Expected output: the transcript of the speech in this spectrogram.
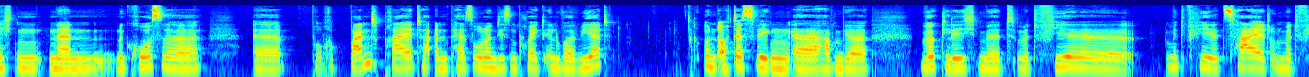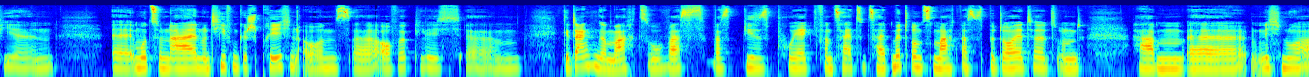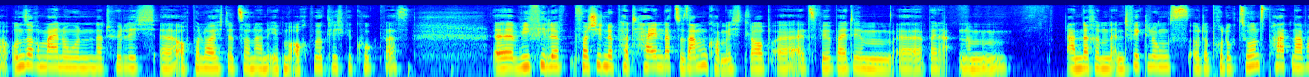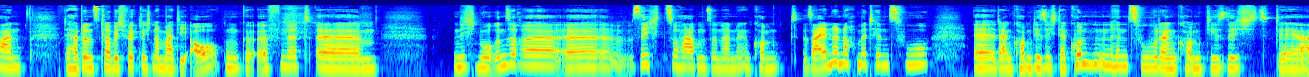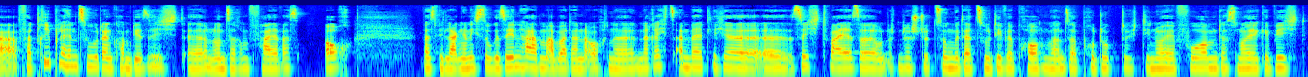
echt ein, eine, eine große äh, Bandbreite an Personen in diesem Projekt involviert. Und auch deswegen äh, haben wir wirklich mit, mit viel, mit viel Zeit und mit vielen äh, emotionalen und tiefen Gesprächen uns äh, auch wirklich ähm, Gedanken gemacht, so was, was dieses Projekt von Zeit zu Zeit mit uns macht, was es bedeutet und haben äh, nicht nur unsere Meinungen natürlich äh, auch beleuchtet, sondern eben auch wirklich geguckt, was äh, wie viele verschiedene Parteien da zusammenkommen. Ich glaube, äh, als wir bei dem äh, bei einem anderen Entwicklungs- oder Produktionspartner waren, der hat uns, glaube ich, wirklich nochmal die Augen geöffnet, ähm, nicht nur unsere äh, Sicht zu haben, sondern dann kommt seine noch mit hinzu, äh, dann kommt die Sicht der Kunden hinzu, dann kommt die Sicht der Vertriebler hinzu, dann kommt die Sicht äh, in unserem Fall, was auch was wir lange nicht so gesehen haben, aber dann auch eine, eine rechtsanwältliche äh, Sichtweise und Unterstützung mit dazu, die wir brauchen, weil unser Produkt durch die neue Form, das neue Gewicht,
